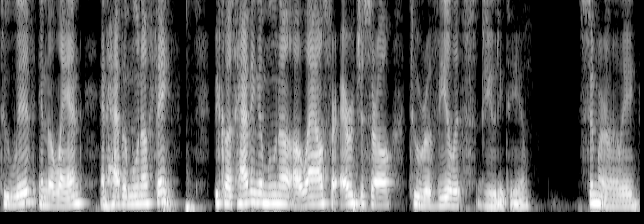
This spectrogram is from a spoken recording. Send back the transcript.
to live in the land and have emuna faith, because having emuna allows for Eretz Yisrael to reveal its beauty to you. Similarly,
